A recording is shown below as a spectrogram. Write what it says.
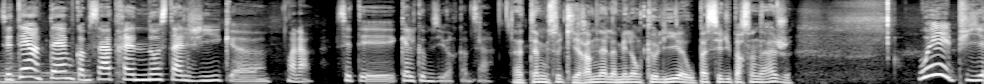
C'était un thème comme ça, très nostalgique. Euh, voilà, c'était quelques mesures comme ça. Un thème qui ramenait la mélancolie au passé du personnage oui, et puis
